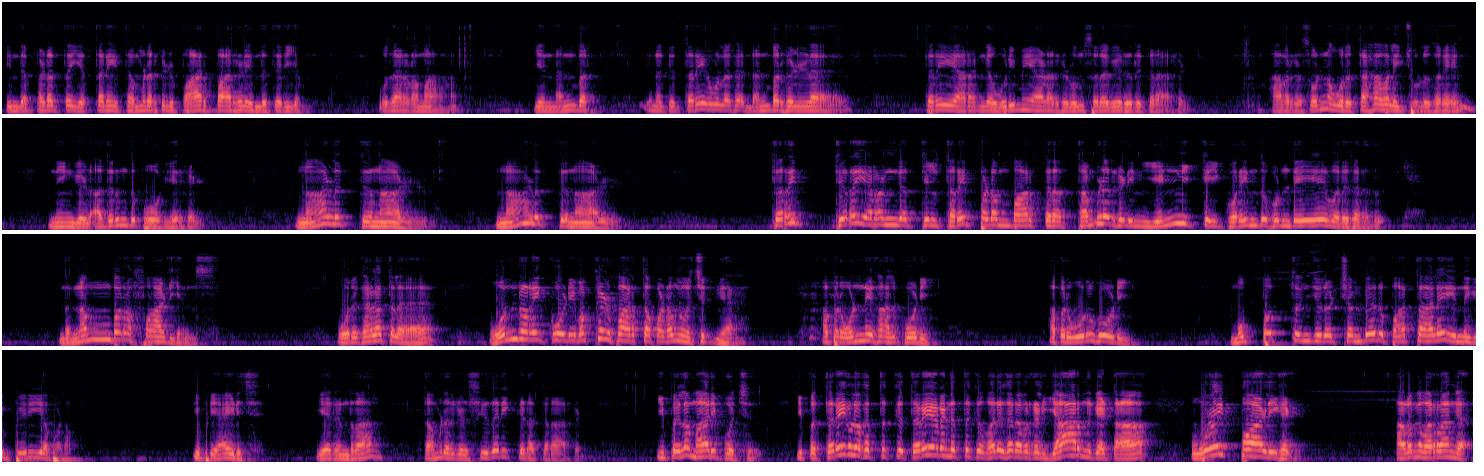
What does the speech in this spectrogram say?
இந்த படத்தை எத்தனை தமிழர்கள் பார்ப்பார்கள் என்று தெரியும். உதாரணமாக என் நண்பர் எனக்கு திரையுலக நண்பர்களில் திரையரங்க உரிமையாளர்களும் சில பேர் இருக்கிறார்கள். அவர்கள் சொன்ன ஒரு தகவலை சொல்லுகிறேன். நீங்கள் அதிர்ந்து போவீர்கள். நாளுக்கு நாள் நாளுக்கு நாள். திரை திரையரங்கத்தில் திரைப்படம் பார்க்கிற தமிழர்களின் எண்ணிக்கை குறைந்து கொண்டே வருகிறது. இந்த நம்பர் ஆஃப் ஆடியன்ஸ் ஒரு காலத்தில் ஒன்றரை கோடி மக்கள் பார்த்த படம்னு வச்சுக்கோங்க. அப்புறம் ஒன்னே கால் கோடி. அப்புறம் ஒரு கோடி. முப்பத்தஞ்சு லட்சம் பேர் பார்த்தாலே இன்னைக்கு பெரிய படம். இப்படி ஆயிடுச்சு. ஏனென்றால் தமிழர்கள் சிதறி கிடக்கிறார்கள். இப்போ எல்லாம் மாறிப்போச்சு. இப்போ திரையுலகத்துக்கு திரையரங்கத்துக்கு வருகிறவர்கள் யாருன்னு கேட்டால் உழைப்பாளிகள். அவங்க வர்றாங்க.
